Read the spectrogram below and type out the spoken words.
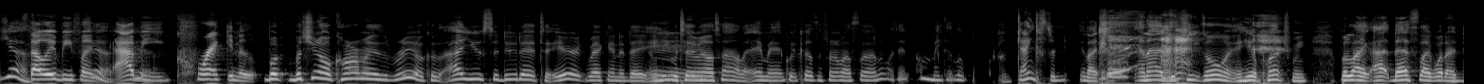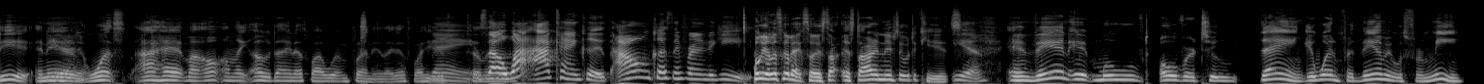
Yeah. So it'd be funny. Yeah, I'd yeah. be cracking up. But but you know karma is real because I used to do that to Eric back in the day, and he would tell me mm. all the time like, "Hey man, quit cussing in front of my son." I'm like, "I'm gonna make that look like a gangster," like, and I had to keep going, and he'll punch me. But like I, that's like what I did, and then Yeah. once I had my own, I'm like, "Oh dang, that's why it wasn't funny." Like that's why he Dang. was So me. why I can't cuss? I don't cuss in front of the kids. Okay, let's go back. So it, start, it started initially with the kids, Yeah. and then it moved over to dang, it wasn't for them, it was for me.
